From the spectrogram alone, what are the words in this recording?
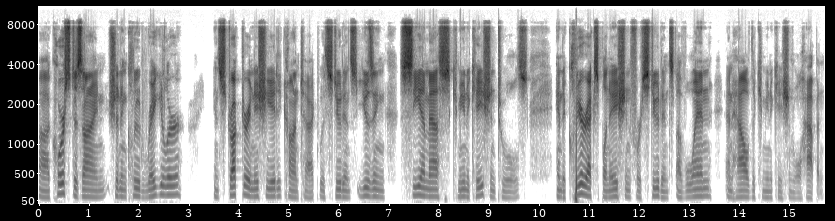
uh, course design should include regular instructor initiated contact with students using CMS communication tools and a clear explanation for students of when and how the communication will happen.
